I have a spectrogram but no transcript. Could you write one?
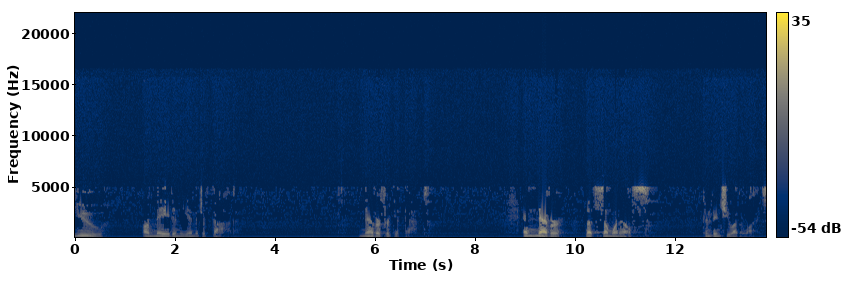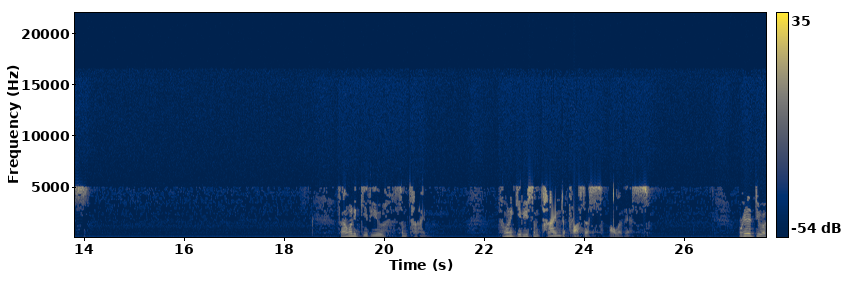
You are made in the image of God. Never forget that. And never let someone else convince you otherwise. So I want to give you some time. I want to give you some time to process all of this. We're going to do a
